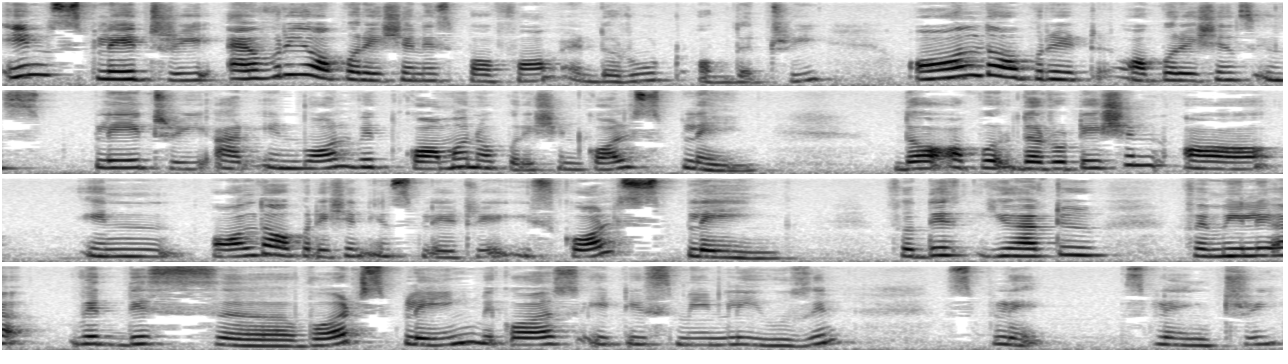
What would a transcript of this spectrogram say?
In splay tree, every operation is performed at the root of the tree. All the operate, operations in splay tree are involved with common operation called splaying. The, the rotation uh, in all the operation in splay tree is called splaying. So this you have to familiar with this uh, word splaying because it is mainly used in splay splaying tree.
